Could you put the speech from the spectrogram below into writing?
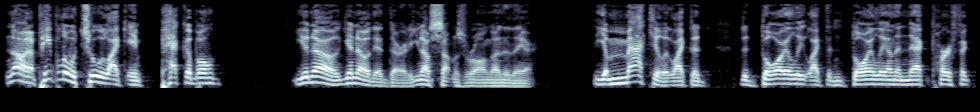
no, people who are too like impeccable. You know, you know they're dirty. You know something's wrong under there. The immaculate, like the the doily, like the doily on the neck, perfect.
